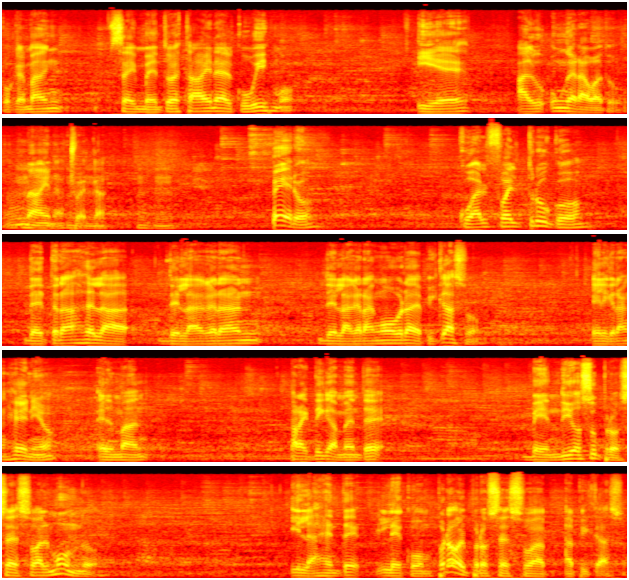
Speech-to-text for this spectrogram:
porque man se inventó esta vaina del cubismo y es algo, un garabato, una vaina chueca. Pero, ¿cuál fue el truco detrás de la, de la, gran, de la gran obra de Picasso? El gran genio, el man, prácticamente vendió su proceso al mundo. Y la gente le compró el proceso a, a Picasso.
